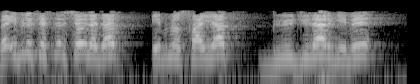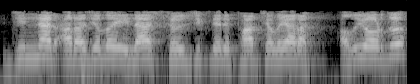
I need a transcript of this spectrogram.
Ve İbn Kesir şöyle der, İbn Sayyad büyücüler gibi cinler aracılığıyla sözcükleri parçalayarak alıyordu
